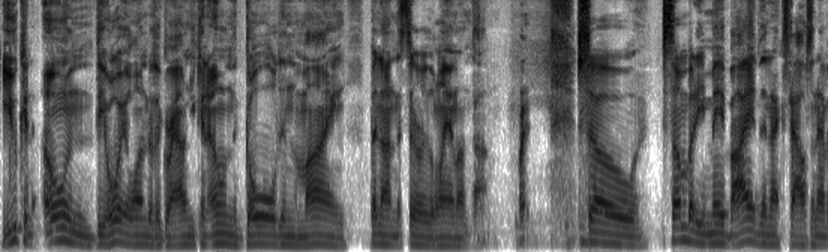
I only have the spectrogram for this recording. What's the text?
You can own the oil under the ground, you can own the gold in the mine, but not necessarily the land on top. Right. So somebody may buy the next house and have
